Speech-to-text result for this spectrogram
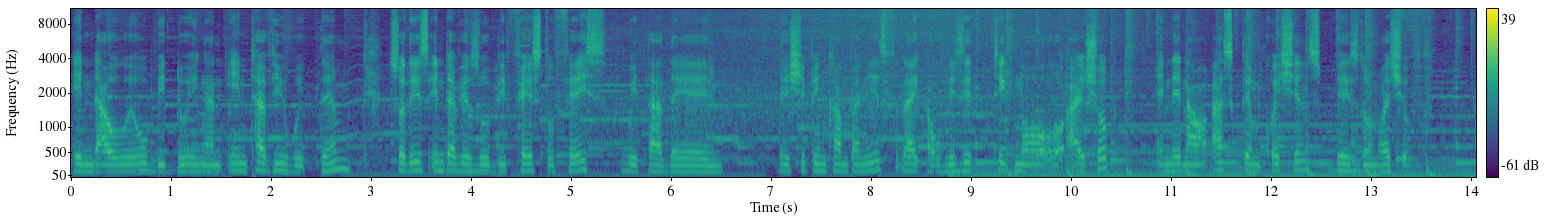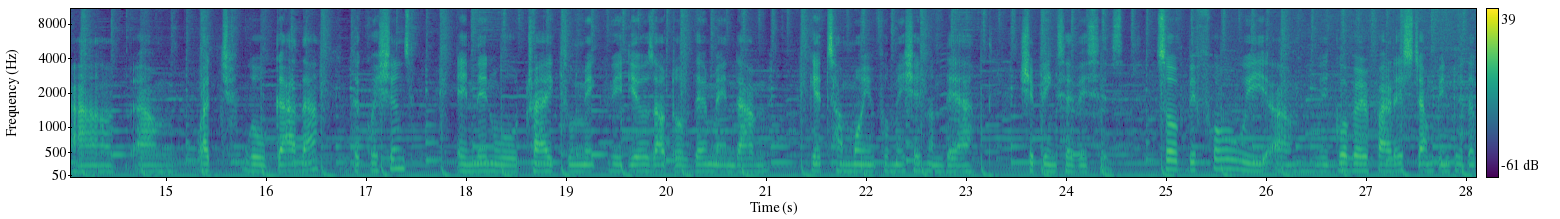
and I will be doing an interview with them. So these interviews will be face to face with uh, the the shipping companies. Like I'll visit Tmall or iShop, and then I'll ask them questions based on what you've uh, um, what we'll gather the questions, and then we'll try to make videos out of them and um, get some more information on their shipping services. So before we um, we go very far, let's jump into the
